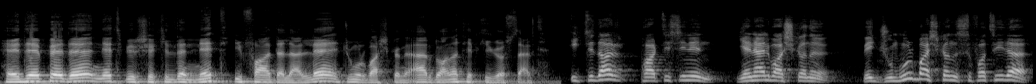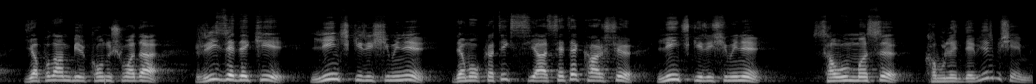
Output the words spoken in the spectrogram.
HDP de net bir şekilde net ifadelerle Cumhurbaşkanı Erdoğan'a tepki gösterdi. İktidar partisinin genel başkanı ve cumhurbaşkanı sıfatıyla yapılan bir konuşmada Rize'deki linç girişimini, demokratik siyasete karşı linç girişimini savunması kabul edilebilir bir şey mi?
